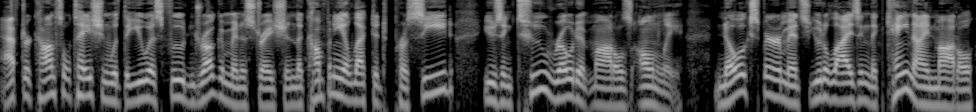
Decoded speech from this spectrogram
after consultation with the U.S. Food and Drug Administration, the company elected to proceed using two rodent models only. No experiments utilizing the canine model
